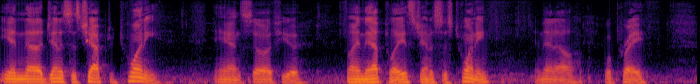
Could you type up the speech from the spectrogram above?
in uh, Genesis chapter 20. And so if you find that place, Genesis 20, and then I'll, we'll pray.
